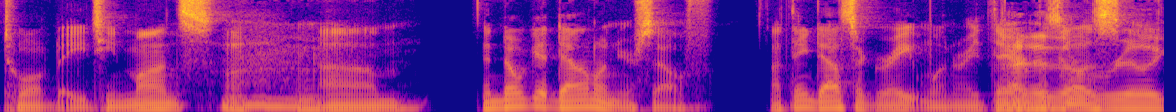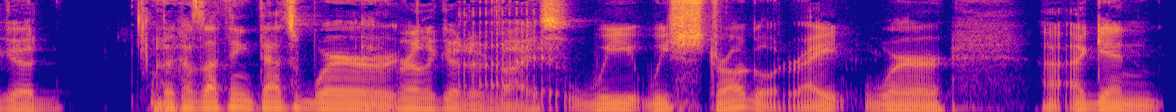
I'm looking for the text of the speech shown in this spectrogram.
twelve to eighteen months. Um, and don't get down on yourself. I think that's a great one right there That is a because really good, because I think that's where really good uh, advice. we we struggled right where uh, again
